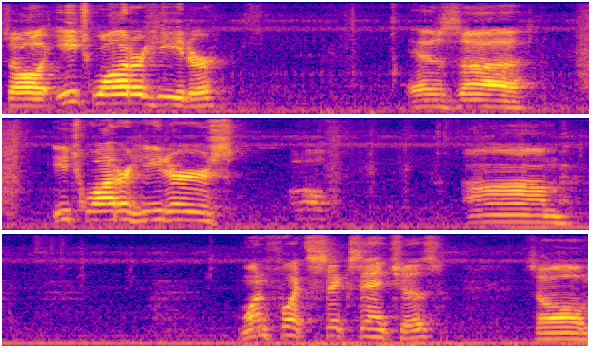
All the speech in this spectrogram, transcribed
So each water heater is, uh, each water heater's um, one foot six inches. So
